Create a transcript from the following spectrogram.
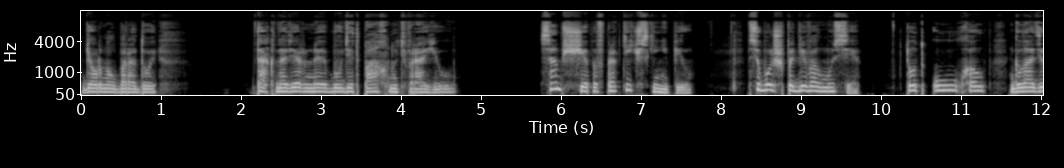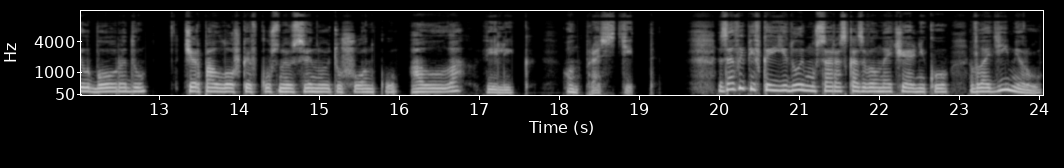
дернул бородой. «Так, наверное, будет пахнуть в раю». Сам Щепов практически не пил. Все больше подливал Мусе. Тот ухал, гладил бороду, черпал ложкой вкусную свиную тушенку. Аллах велик, он простит. За выпивкой и едой Муса рассказывал начальнику Владимиру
